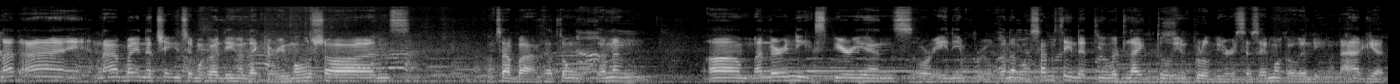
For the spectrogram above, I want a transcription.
not ay nabay na change sa mga kagalingon like your emotions. Unsa ba? Katong kanang um, a learning experience or any improve kanang something that you would like to improve yourself sa imong kagalingon. Nagyat.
